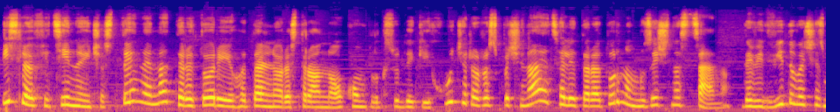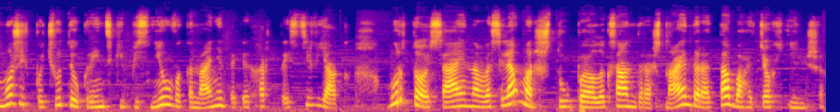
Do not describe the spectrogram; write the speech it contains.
Після офіційної частини на території готельно-ресторанного комплексу Дикий Хутір розпочинається літературно-музична сцена, де відвідувачі зможуть почути українські пісні у виконанні таких артистів, як гурту Осяїна, Василя Марштупи, Олександра Шнайдера та багатьох інших.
